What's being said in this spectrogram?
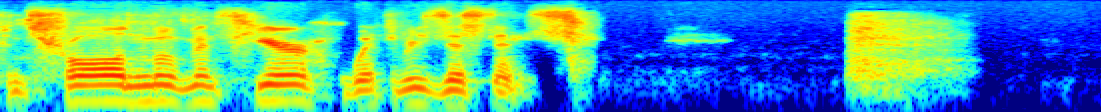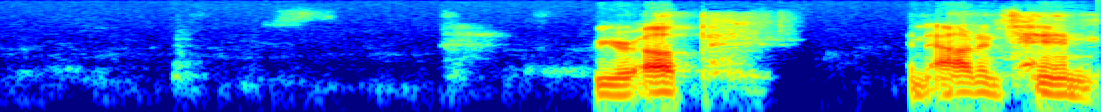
Controlled movements here with resistance. We are up and out in 10.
